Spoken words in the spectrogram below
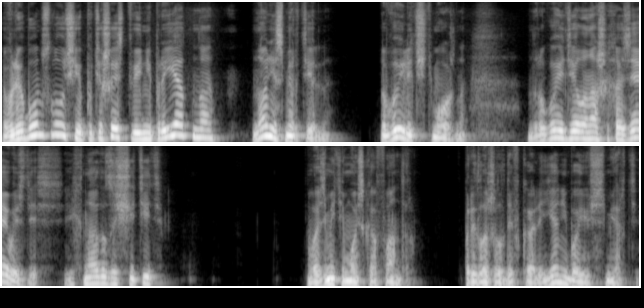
В любом случае, путешествие неприятно, но не смертельно. Вылечить можно. Другое дело наши хозяева здесь. Их надо защитить. Возьмите мой скафандр, — предложил Девкали. Я не боюсь смерти.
